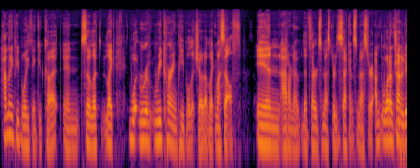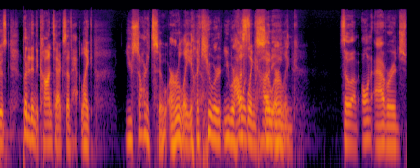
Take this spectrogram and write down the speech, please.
How many people do you think you cut? And so let's like what re- recurring people that showed up, like myself, in I don't know the third semester, the second semester. I'm, what I'm trying to do is put it into context of like you started so early, like you were you were I hustling so early. So um, on average,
